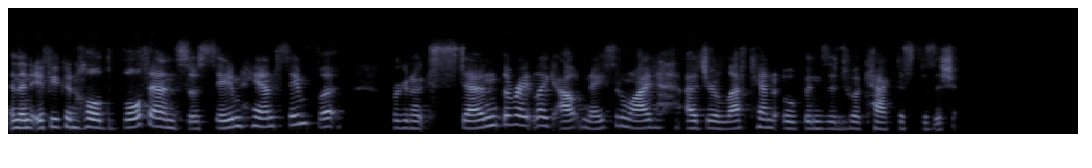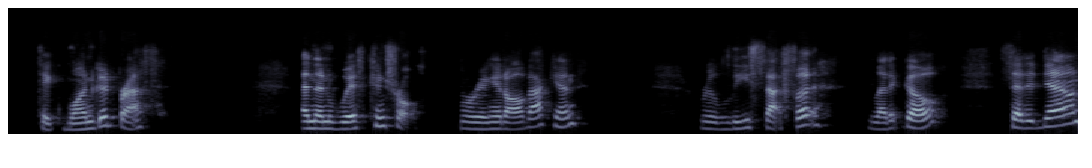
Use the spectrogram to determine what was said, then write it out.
And then if you can hold both ends, so same hand, same foot, we're gonna extend the right leg out nice and wide as your left hand opens into a cactus position. Take one good breath. And then with control, bring it all back in, release that foot, let it go, set it down,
